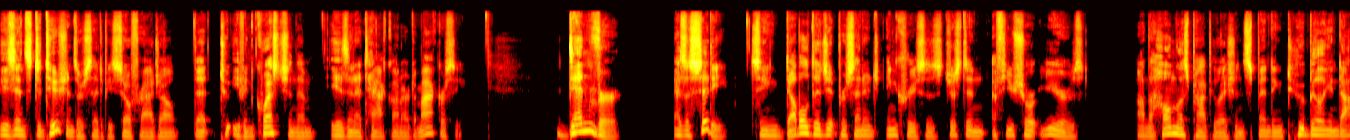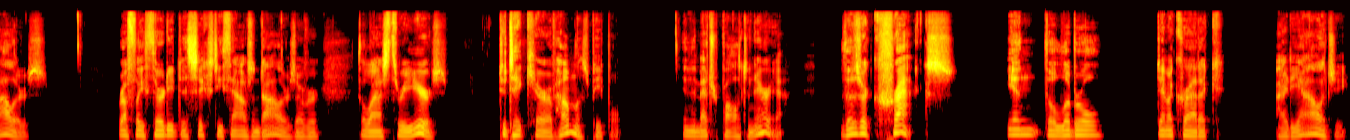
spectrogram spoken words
These institutions are said to be so fragile that to even question them is an attack on our democracy. Denver, as a city, seeing double digit percentage increases just in a few short years on the homeless population spending $2 billion, roughly 30 to $60,000 over the last three years to take care of homeless people in the metropolitan area. Those are cracks in the liberal democratic ideology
